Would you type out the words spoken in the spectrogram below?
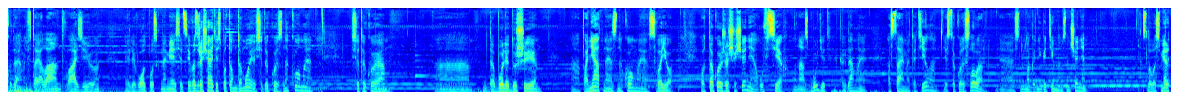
куда-нибудь в Таиланд, в Азию, или в отпуск на месяц, и возвращаетесь потом домой, и все такое знакомое, все такое э, до боли души э, понятное, знакомое, свое. Вот такое же ощущение у всех у нас будет, когда мы оставим это тело. Есть такое слово э, с немного негативным значением, слово «смерть».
